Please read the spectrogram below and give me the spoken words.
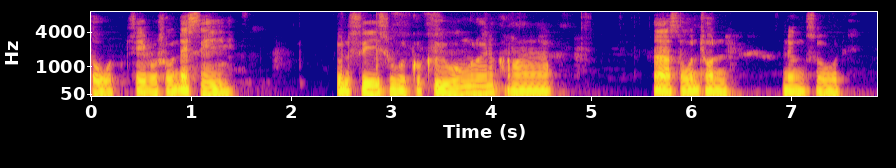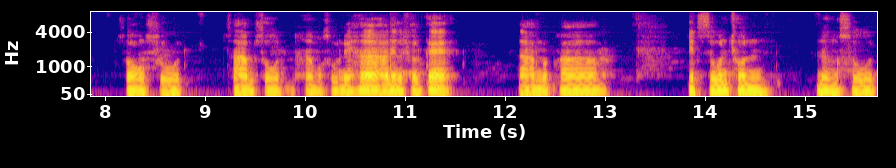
สูตรสี่บวกศูนย์ได้สี่ นสี่สูตรก็คือวงเลยนะครับห้าศูนย์ชนหนึ่งสูตรสองสูตรสามสูตรห้าบวกศูนย์ได้ห้าอันนี้ก็ชนแค่สามนะครับเจ็ดศูนย์ชนหนึ่งสูตร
